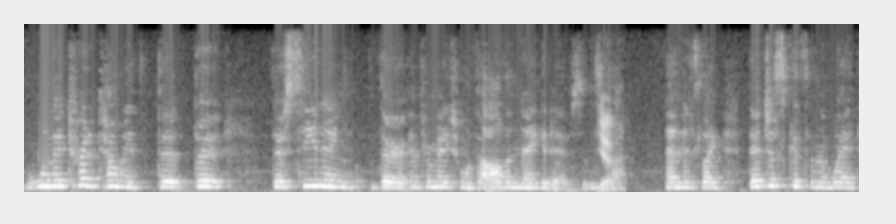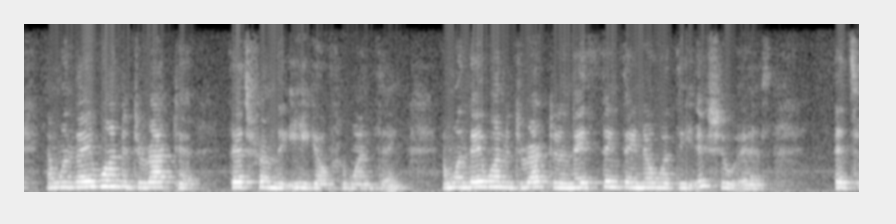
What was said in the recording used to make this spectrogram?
when they try to tell me they're, they're, they're seeding their information with all the negatives and Yeah. stuff. And it's like that just gets in the way. And when they want to direct it that's from the ego for one thing. And when they want to direct it and they think they know what the issue is it's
